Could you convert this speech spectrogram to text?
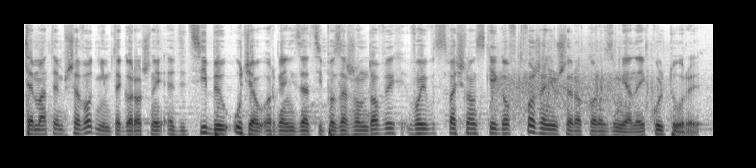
Tematem przewodnim tegorocznej edycji był udział organizacji pozarządowych województwa śląskiego w tworzeniu szeroko rozumianej kultury.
